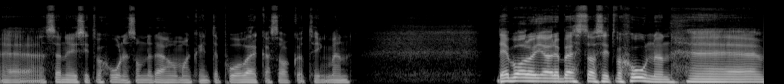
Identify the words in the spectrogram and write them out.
Eh, sen är ju situationen som det där och man kan inte påverka saker och ting. Men det är bara att göra det bästa av situationen. Eh,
